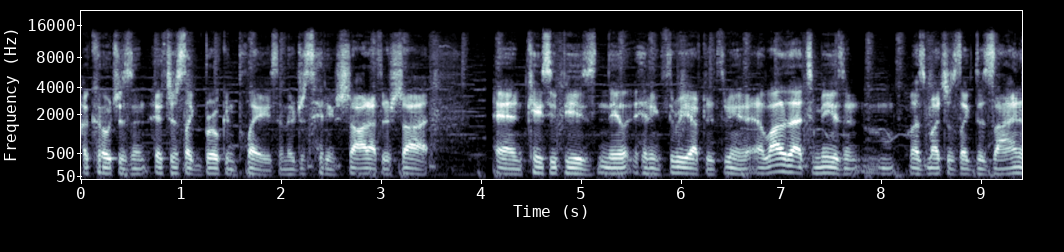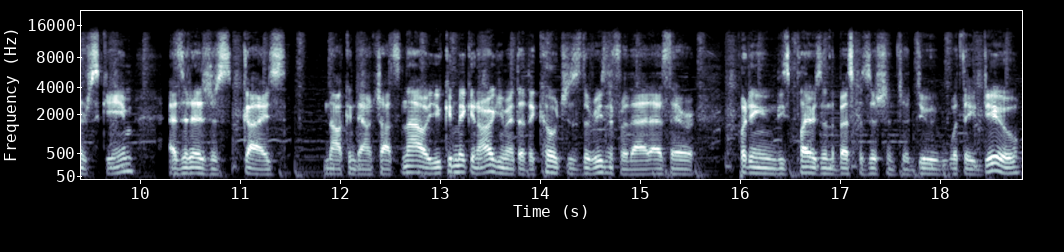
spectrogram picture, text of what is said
a coach isn't. It's just like broken plays, and they're just hitting shot after shot and KCP is hitting three after three. And a lot of that to me isn't as much as like design or scheme as it is just guys knocking down shots. Now you can make an argument that the coach is the reason for that, as they're putting these players in the best position to do what they do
